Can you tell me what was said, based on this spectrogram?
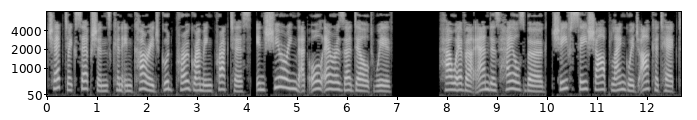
Checked exceptions can encourage good programming practice, ensuring that all errors are dealt with. However Anders Hejlsberg, chief C-sharp language architect,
